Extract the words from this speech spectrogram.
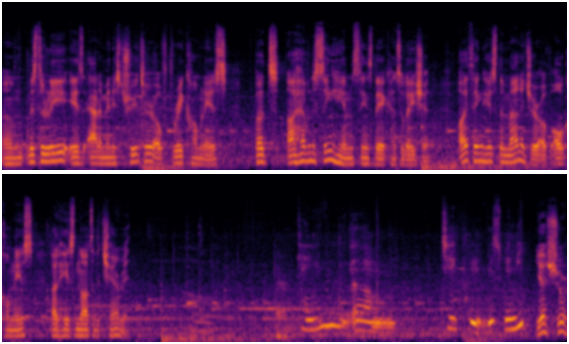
Um, Mr. Lee is administrator of three companies, but I haven't seen him since their cancellation. I think he's the manager of all companies, but he's not the chairman. Take this with me? Yeah, sure.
